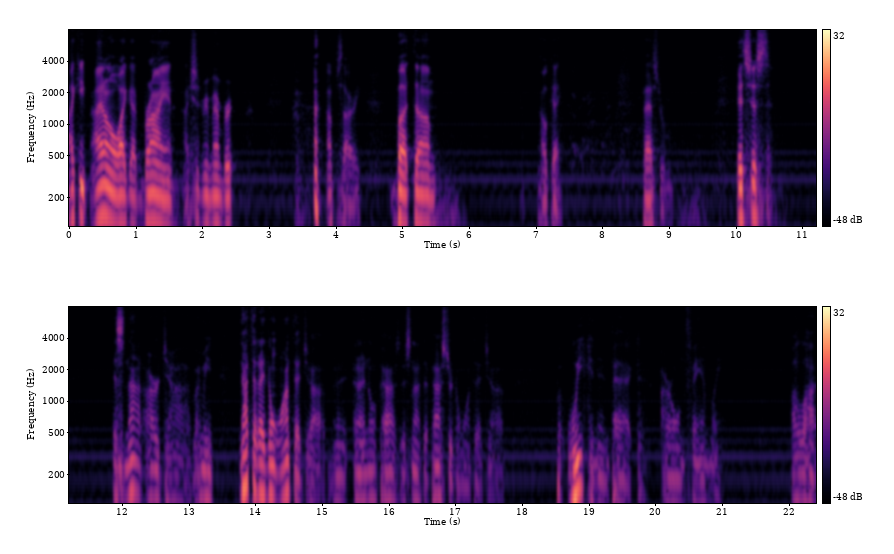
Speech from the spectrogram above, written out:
I keep I don't know why I got Brian. I should remember it. I'm sorry. But um okay. Pastor it's just it's not our job. I mean, not that I don't want that job, and I know pastor, it's not that pastor don't want that job, but we can impact our own family a lot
